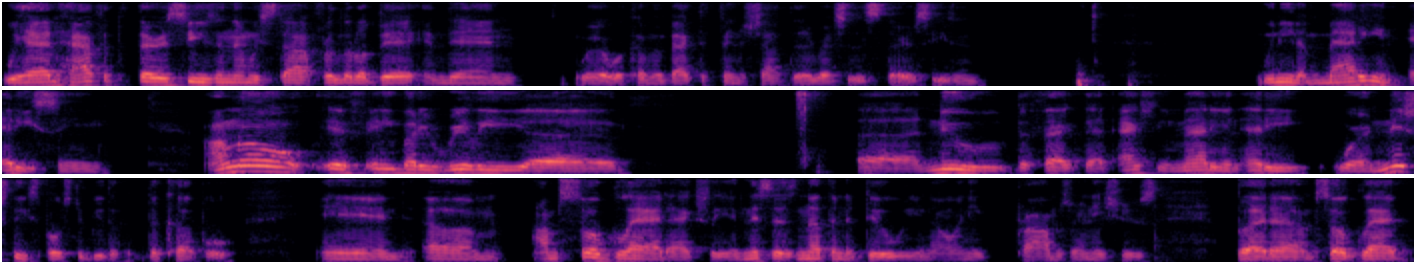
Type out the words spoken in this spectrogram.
We had half of the third season, then we stopped for a little bit, and then we're, we're coming back to finish out the rest of this third season. We need a Maddie and Eddie scene. I don't know if anybody really uh, uh, knew the fact that actually Maddie and Eddie were initially supposed to be the, the couple. And um, I'm so glad, actually, and this has nothing to do, you know, any problems or any issues, but uh, I'm so glad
